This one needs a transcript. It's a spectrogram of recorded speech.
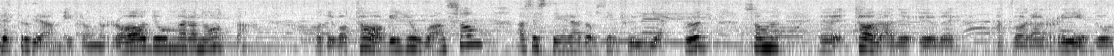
Till ett program ifrån Radio Maranata. Och det var Tage Johansson, assisterad av sin fru Gertrud, som eh, talade över att vara redo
